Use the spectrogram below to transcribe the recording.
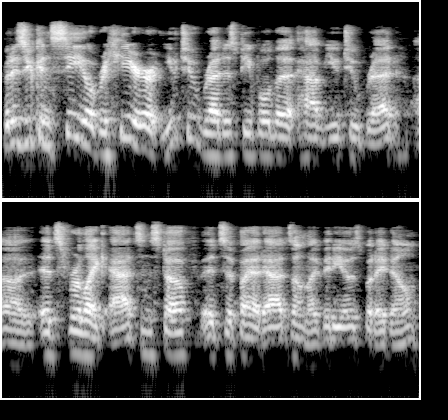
But as you can see over here, YouTube Red is people that have YouTube Red. Uh, it's for like ads and stuff. It's if I had ads on my videos, but I don't.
